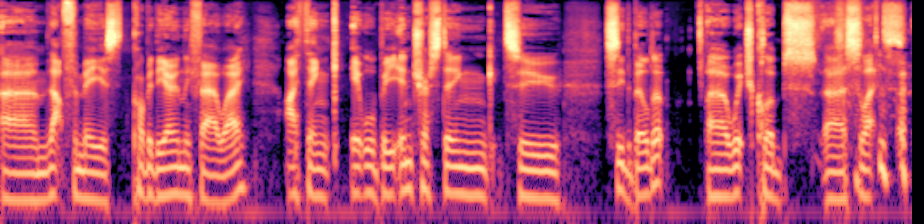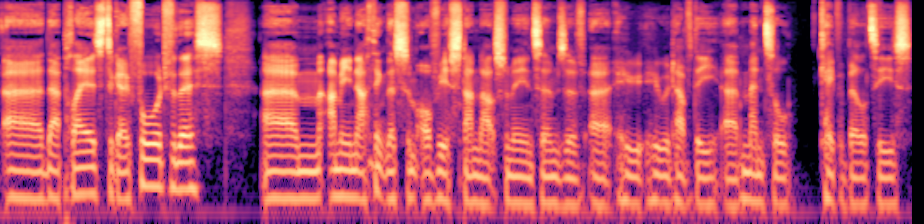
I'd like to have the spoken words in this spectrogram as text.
Um, that for me is probably the only fair way. I think it will be interesting to see the build up. Uh, which clubs uh, select uh, their players to go forward for this? Um, I mean, I think there's some obvious standouts for me in terms of uh, who who would have the uh, mental capabilities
